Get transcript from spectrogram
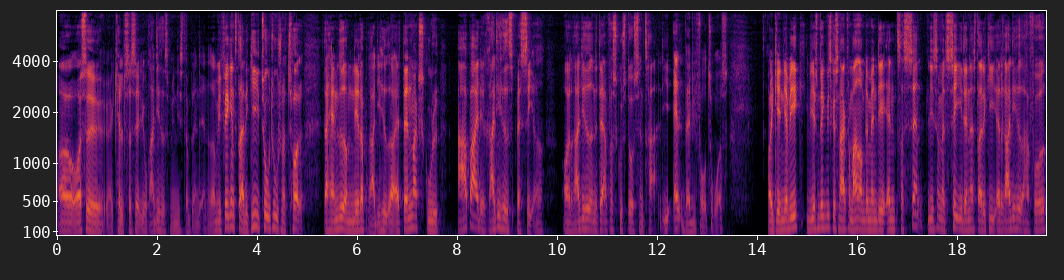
Og også øh, kaldte sig selv jo rettighedsminister blandt andet. Og vi fik en strategi i 2012, der handlede om netop rettigheder, at Danmark skulle arbejde rettighedsbaseret, og at rettighederne derfor skulle stå centralt i alt, hvad vi foretog os. Og igen, jeg, vil ikke, jeg synes ikke, vi skal snakke for meget om det, men det er interessant ligesom at se i den her strategi, at rettigheder har fået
